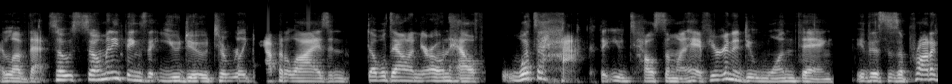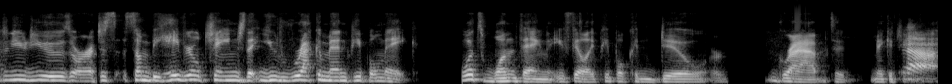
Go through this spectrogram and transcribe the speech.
I love that. So, so many things that you do to really capitalize and double down on your own health. What's a hack that you'd tell someone, hey, if you're going to do one thing, this is a product that you'd use or just some behavioral change that you'd recommend people make, what's one thing that you feel like people can do or grab to make a change? Yeah.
